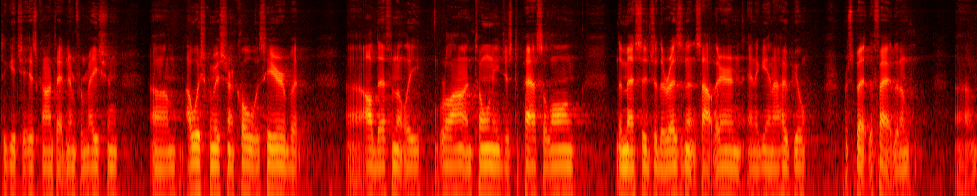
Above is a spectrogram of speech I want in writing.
to get you his contact information. Um, I wish Commissioner Cole was here, but uh, I'll definitely rely on Tony just to pass along the message of the residents out there, and, and again, I hope you'll respect the fact that I'm um,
